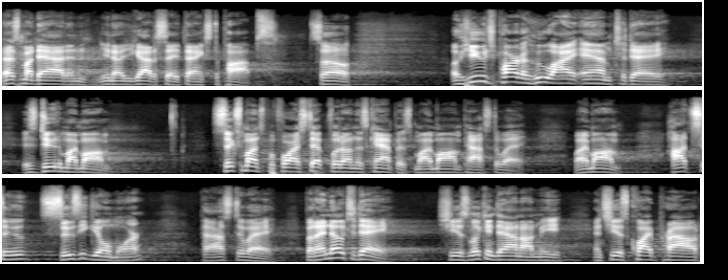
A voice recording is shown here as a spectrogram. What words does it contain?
That's my dad, and you know, you got to say thanks to Pops. So, a huge part of who I am today is due to my mom. Six months before I stepped foot on this campus, my mom passed away. My mom, Hatsu Susie Gilmore, passed away. But I know today she is looking down on me and she is quite proud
